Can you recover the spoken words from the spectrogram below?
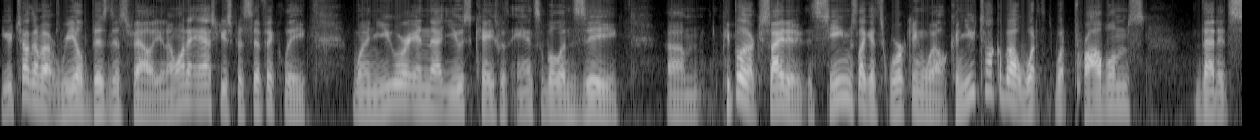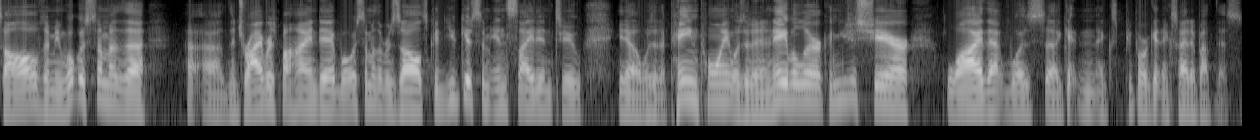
you're talking about real business value. And I want to ask you specifically, when you were in that use case with Ansible and Z, um, people are excited. It seems like it's working well. Can you talk about what, what problems that it solves? I mean, what was some of the uh, uh, the drivers behind it? What were some of the results? Could you give some insight into, you know, was it a pain point? Was it an enabler? Can you just share why that was uh, getting, people were getting excited about this?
